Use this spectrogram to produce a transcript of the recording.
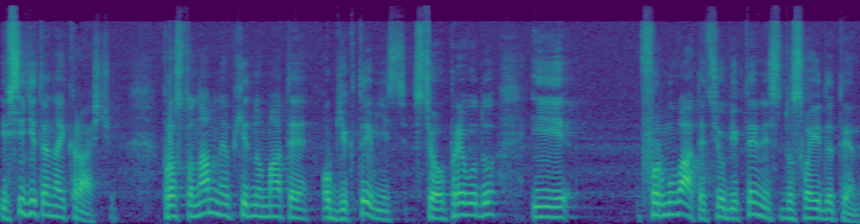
І всі діти найкращі. Просто нам необхідно мати об'єктивність з цього приводу і формувати цю об'єктивність до своєї дитини.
